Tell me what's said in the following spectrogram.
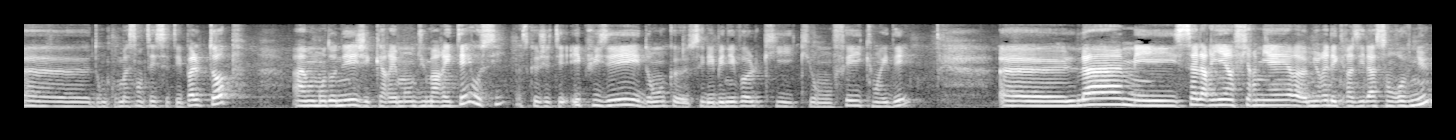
donc pour ma santé, c'était pas le top. À un moment donné, j'ai carrément dû m'arrêter aussi parce que j'étais épuisée et donc euh, c'est les bénévoles qui, ont fait et qui ont aidé. Euh, là, mes salariés infirmières euh, Muriel et Grazilla sont revenus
